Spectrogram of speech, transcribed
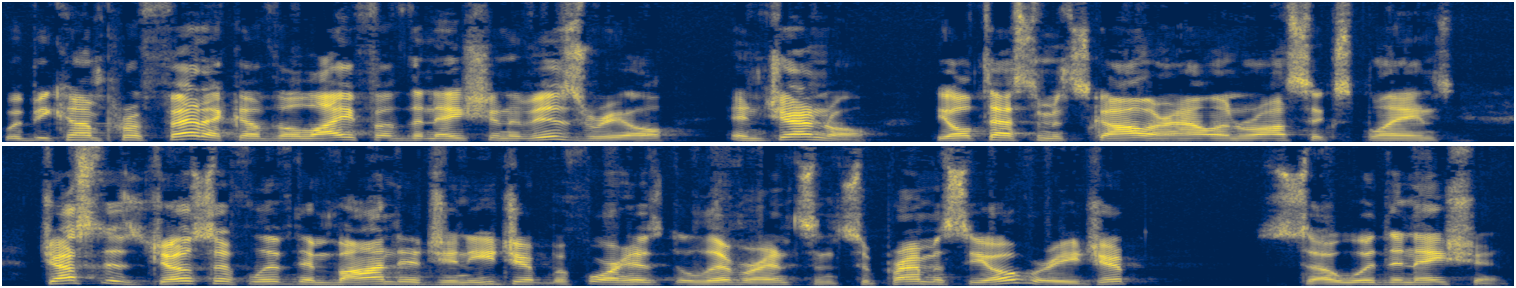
would become prophetic of the life of the nation of Israel in general. The Old Testament scholar Allen Ross explains just as Joseph lived in bondage in Egypt before his deliverance and supremacy over Egypt, so would the nation.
